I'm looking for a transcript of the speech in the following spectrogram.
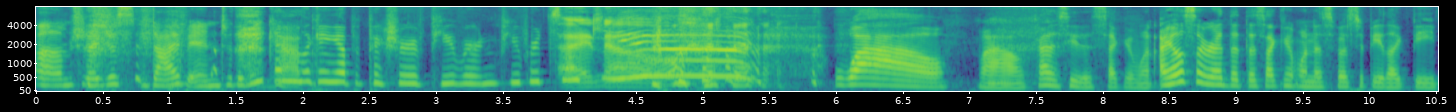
Um, should I just dive into the I'm recap? looking up a picture of Pubert, and Pubert's so I cute. know. Wow. Wow. Gotta see the second one. I also read that the second one is supposed to be like the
